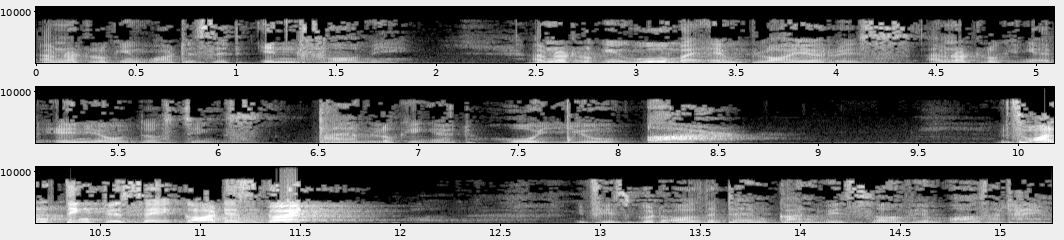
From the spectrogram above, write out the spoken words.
I'm not looking what is it in for me. I'm not looking who my employer is. I'm not looking at any of those things. I am looking at who you are. It's one thing to say God is good. If He's good all the time, can't we serve Him all the time?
